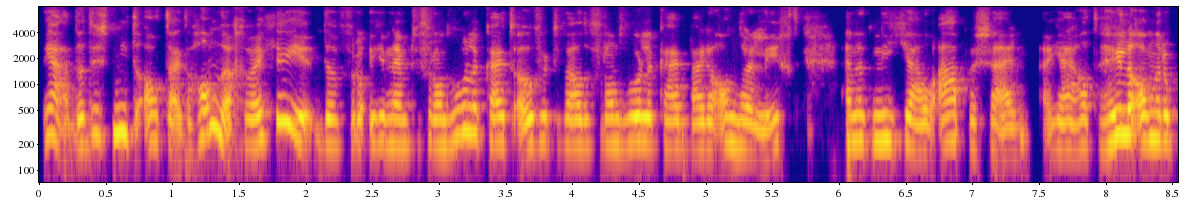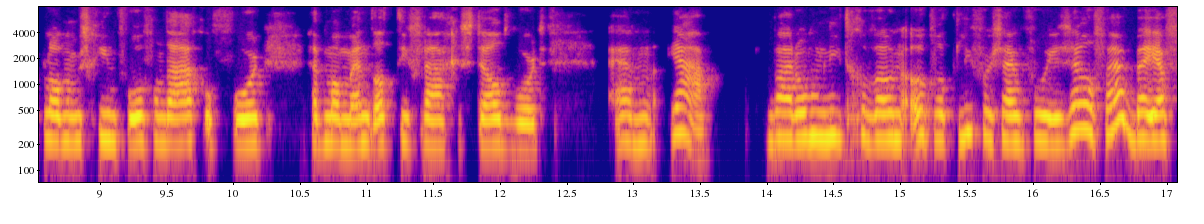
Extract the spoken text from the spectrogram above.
ja, dat is niet altijd handig, weet je. Je, je, neemt de verantwoordelijkheid over, terwijl de verantwoordelijkheid bij de ander ligt. En het niet jouw apen zijn. Jij had hele andere plannen misschien voor vandaag of voor het moment dat die vraag gesteld wordt. En ja, waarom niet gewoon ook wat liever zijn voor jezelf? Hè? BAV,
